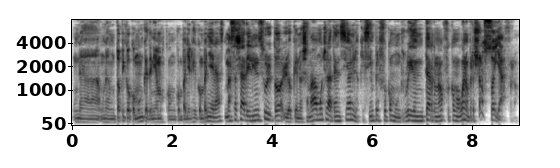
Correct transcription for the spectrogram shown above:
un tópico común que teníamos con compañeros y compañeras, más allá del insulto, lo que nos llamaba mucho la atención y lo que siempre fue como un ruido interno fue como, bueno, pero yo no soy afro.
